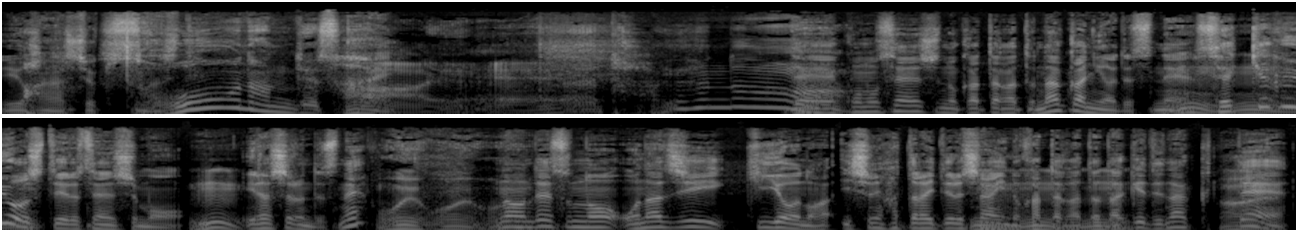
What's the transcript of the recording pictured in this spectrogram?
いう話を聞きました。そうなんですか、はい。えー大変だな。でこの選手の方々中にはですね接客業をしている選手もいらっしゃるんですね。なのでその同じ企業の一緒に働いている社員の方々だけでなくて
